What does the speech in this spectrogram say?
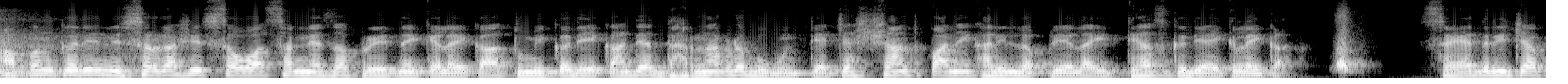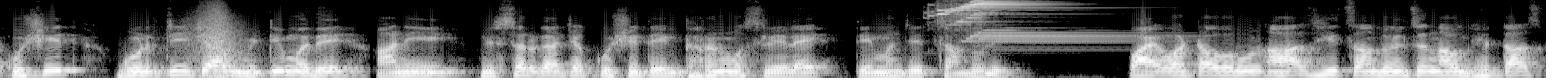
आपण कधी निसर्गाशी संवाद साधण्याचा प्रयत्न केलाय का? तुम्ही कधी एखाद्या धरणाकडे बघून त्याच्या शांत पाण्याखाली लपलेला इतिहास कधी ऐकलाय का? सह्याद्रीच्या कुशीत गुडतीच्या मिठीमध्ये आणि निसर्गाच्या कुशीत एक धरण वसलेलं आहे ते म्हणजे चांदोली. पायवाटावरून आज ही चांदोलीचं नाव घेताच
